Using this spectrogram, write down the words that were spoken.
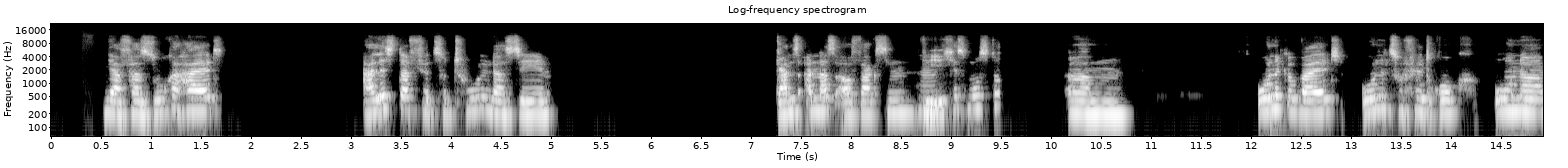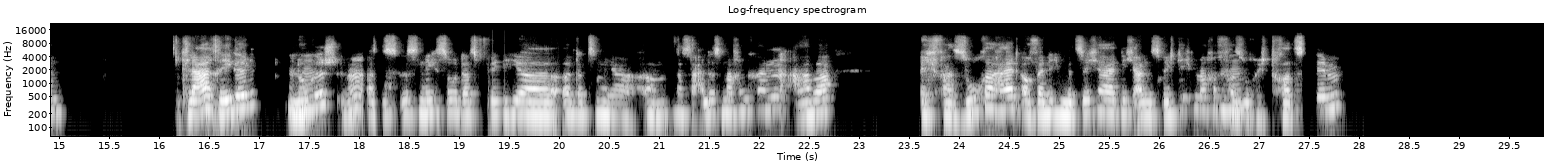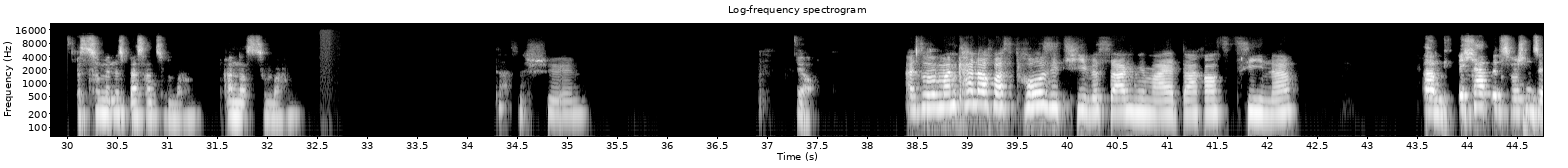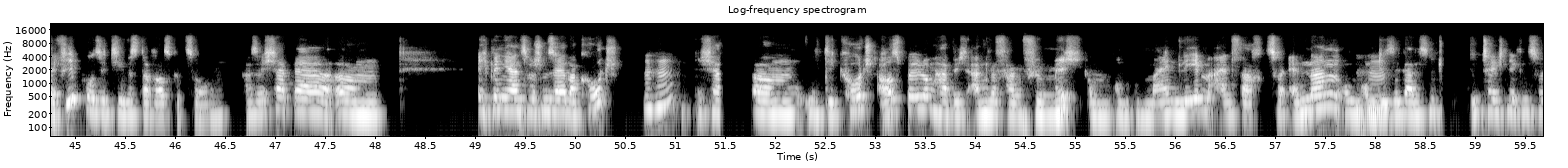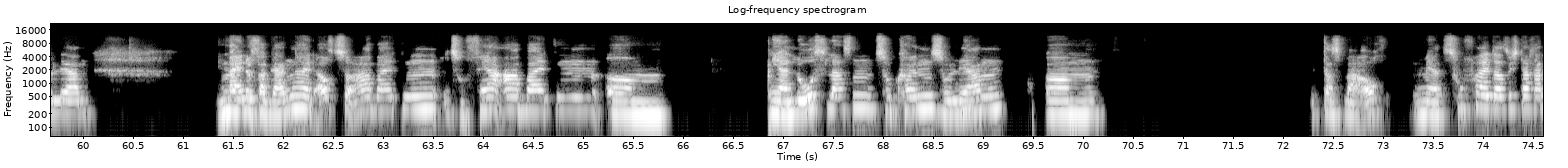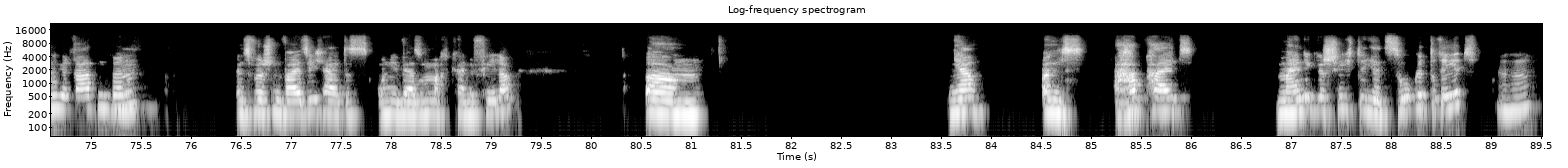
ja, versuche halt alles dafür zu tun, dass sie ganz anders aufwachsen, mhm. wie ich es musste. Ähm, ohne Gewalt, ohne zu viel Druck, ohne klar Regeln, mhm. logisch. Ne? Also es ist nicht so, dass wir hier äh, dazu ja, ähm, dass wir alles machen können, aber ich versuche halt, auch wenn ich mit Sicherheit nicht alles richtig mache, mhm. versuche ich trotzdem, es zumindest besser zu machen, anders zu machen. Das ist schön. Ja. Also man kann auch was Positives, sagen wir mal, daraus ziehen, ne? Ähm, ich habe inzwischen sehr viel Positives daraus gezogen. Also ich habe ja, ähm, ich bin ja inzwischen selber Coach. Mhm. Ich habe ähm, die Coach-Ausbildung habe ich angefangen für mich, um, um, um, mein Leben einfach zu ändern, um, mhm. um diese ganzen Techniken zu lernen, meine Vergangenheit aufzuarbeiten, zu verarbeiten, ähm, ja, loslassen zu können, zu mhm. lernen. Ähm, das war auch mehr Zufall, dass ich daran geraten bin. Mhm. Inzwischen weiß ich halt, das Universum macht keine Fehler. Ähm, ja, und habe halt meine Geschichte jetzt so gedreht, mhm.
